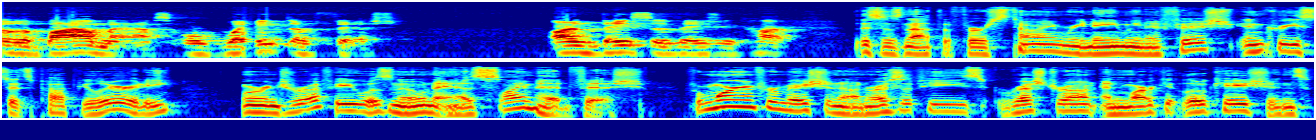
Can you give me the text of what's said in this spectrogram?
of the biomass or weight of fish are invasive Asian carp. This is not the first time renaming a fish increased its popularity. Orange roughy was known as slimehead fish. For more information on recipes, restaurant, and market locations,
